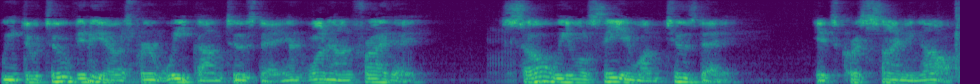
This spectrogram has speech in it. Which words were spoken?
we do two videos per week on Tuesday and one on Friday. So we will see you on Tuesday. It's Chris signing off.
